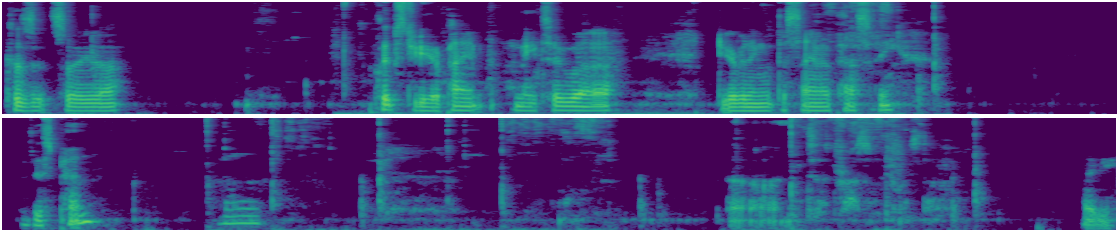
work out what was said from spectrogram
because it's a uh, Clip Studio Paint. I need to uh, do everything with the same opacity. With this pen. Uh, uh, I need to try some different stuff. Maybe,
